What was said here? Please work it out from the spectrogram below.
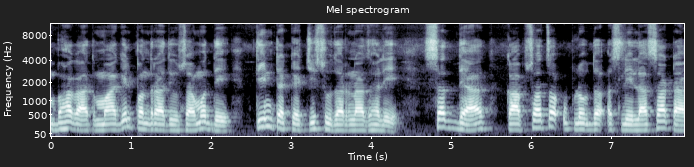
भागात मागील पंधरा दिवसामध्ये तीन टक्क्याची सुधारणा झाली. सध्या कापसाचा उपलब्ध असलेला साठा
